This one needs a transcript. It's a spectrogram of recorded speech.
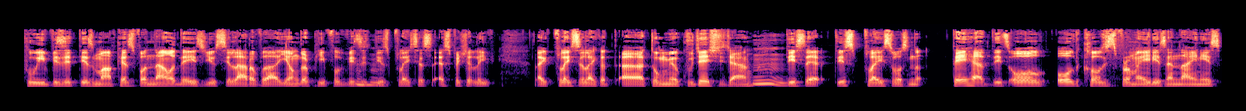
who visit these markets. But nowadays, you see a lot of uh, younger people visit these places, especially like places like uh, 동묘 구제시장. This uh, this place was. No, they had these old old clothes from 80s and 90s.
